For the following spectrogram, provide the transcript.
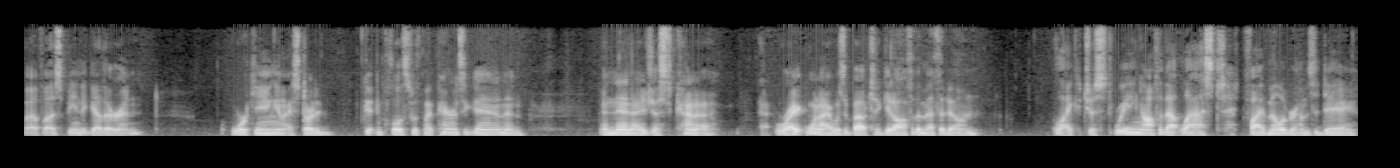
of us being together and working and I started getting close with my parents again and and then I just kind of right when I was about to get off of the methadone like just weaning off of that last 5 milligrams a day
